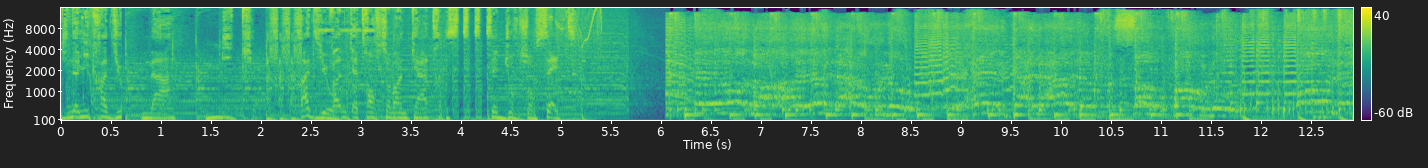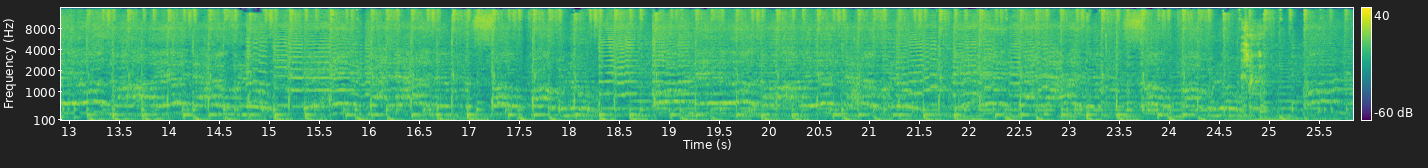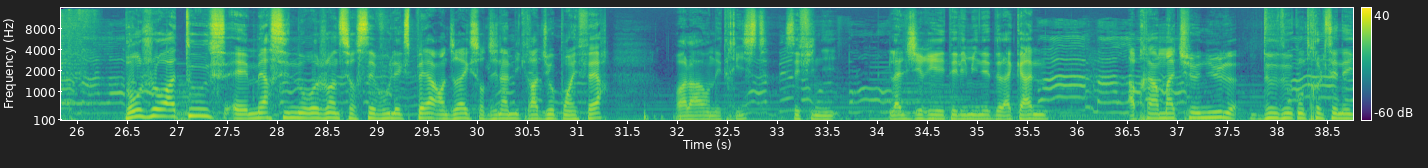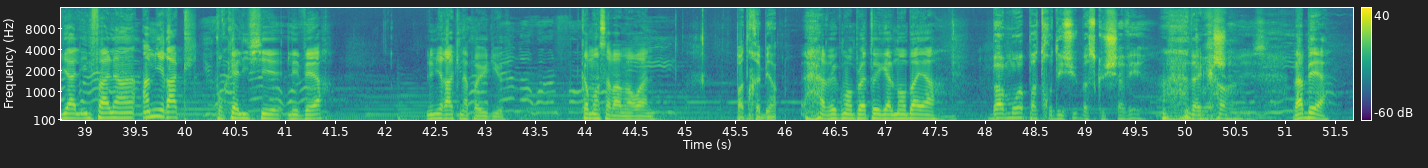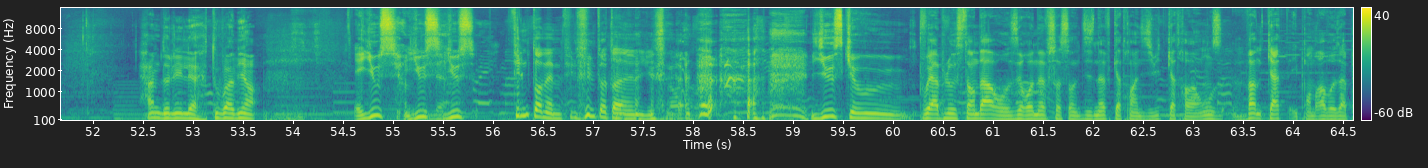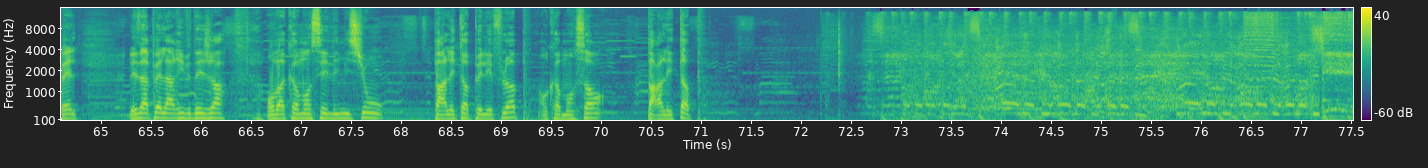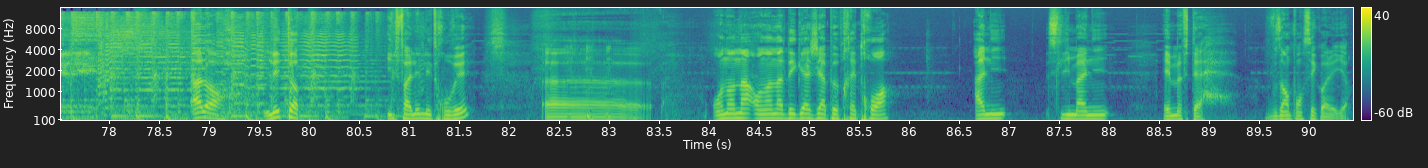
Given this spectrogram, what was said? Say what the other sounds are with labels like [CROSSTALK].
Dynamique Radio. Na. Mic. Radio. 24h sur 24. 7 jours sur 7. Bonjour à tous et merci de nous rejoindre sur C'est vous l'expert en direct sur dynamicradio.fr. Voilà, on est triste, c'est fini. L'Algérie est éliminée de la Cannes. Après un match nul 2-2 contre le Sénégal, il fallait un, un miracle pour qualifier les Verts. Le miracle n'a pas eu lieu. Comment ça va Marwan? Pas très bien. [LAUGHS] Avec mon plateau également Baya. Bah moi pas trop déçu parce que je savais. [LAUGHS] D'accord. La Béa. Alhamdulillah, tout va bien. Et Yous, Yous, Yous, filme toi-même, filme- filme-toi toi-même, [LAUGHS] Yous. Yous que vous pouvez appeler au standard au 09 79 98 91 24, il prendra vos appels. Les appels arrivent déjà. On va commencer l'émission par les tops et les flops, en commençant par les tops. Alors, les tops, il fallait les trouver. Euh, on, en a, on en a dégagé à peu près 3. Annie, Slimani et Mefteh. Vous en pensez quoi les gars?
